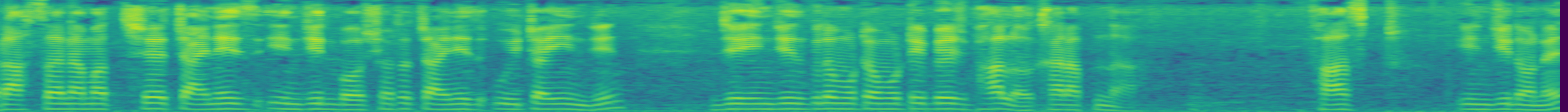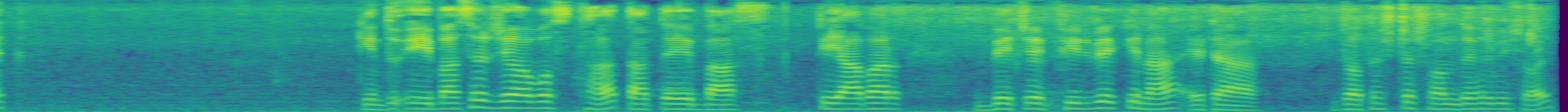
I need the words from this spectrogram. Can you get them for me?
রাস্তায় নামাচ্ছে চাইনিজ ইঞ্জিন বসে, অর্থাৎ চাইনিজ উইচাই ইঞ্জিন যে ইঞ্জিনগুলো মোটামুটি বেশ ভালো, খারাপ না। ফাস্ট ইঞ্জিন অনেক। কিন্তু এই বাসের যে অবস্থা, তাতে বাসটি আবার বেঁচে ফিরবে কিনা, এটা যথেষ্ট সন্দেহের বিষয়।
